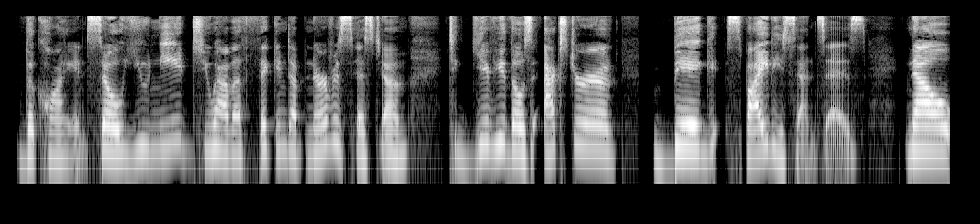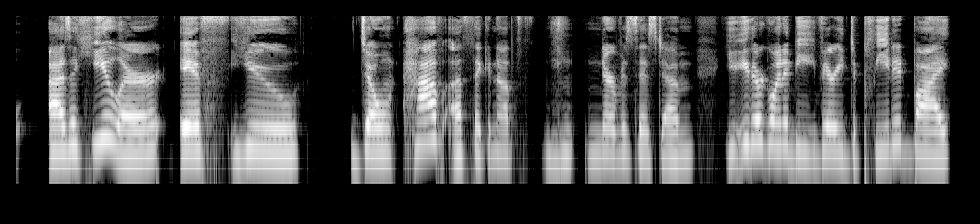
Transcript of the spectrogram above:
the client. So you need to have a thickened up nervous system to give you those extra big spidey senses. Now, as a healer, if you don't have a thick enough nervous system, you're either going to be very depleted by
